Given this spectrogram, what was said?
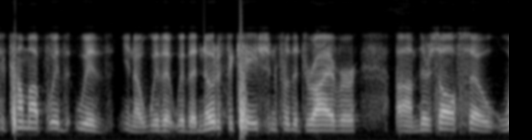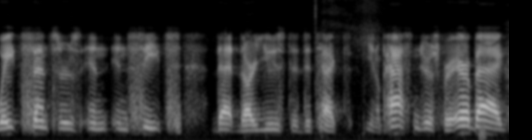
to come up with with you know with a with a notification for the driver. Um, there's also weight sensors in in seats that are used to detect you know passengers for airbags.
